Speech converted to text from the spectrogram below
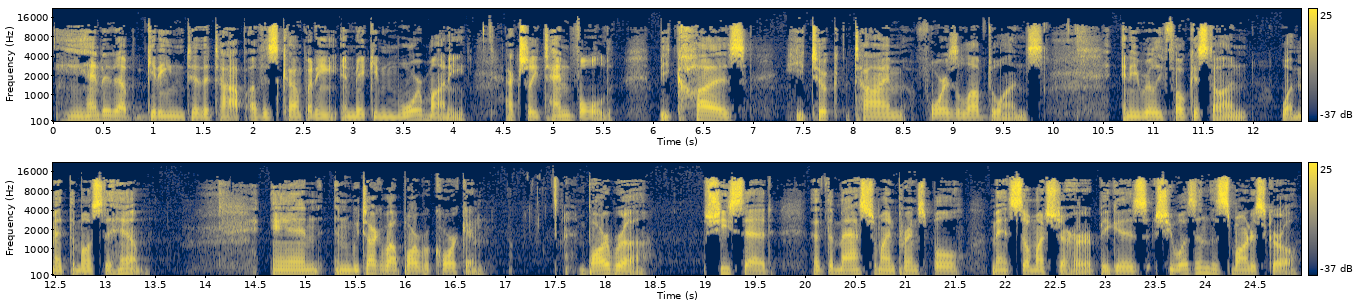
he ended up getting to the top of his company and making more money, actually tenfold, because he took time for his loved ones and he really focused on what meant the most to him. And and we talk about Barbara Corcoran. Barbara, she said that the mastermind principle meant so much to her because she wasn't the smartest girl.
